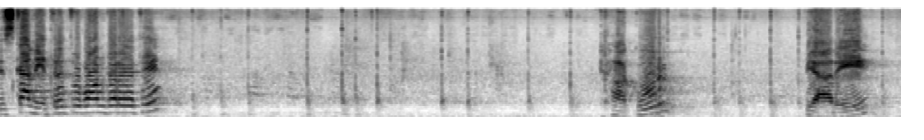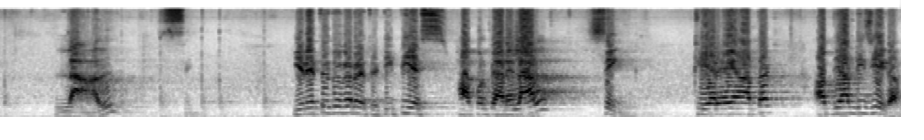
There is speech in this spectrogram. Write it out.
इसका नेतृत्व कौन कर रहे थे? ठाकुर, प्यारे, लाल सिंह। ये नेतृत्व कर रहे थे टीपीएस, ठाकुर, प्यारे, लाल सिंह। क्लियर है यहाँ तक? अब ध्यान दीजिएगा,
